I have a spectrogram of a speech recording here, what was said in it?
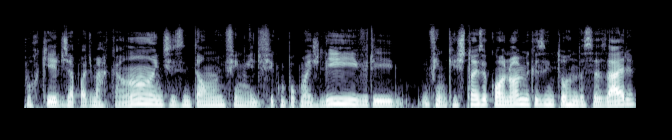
porque ele já pode marcar antes, então, enfim, ele fica um pouco mais livre, enfim, questões econômicas em torno da cesárea.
